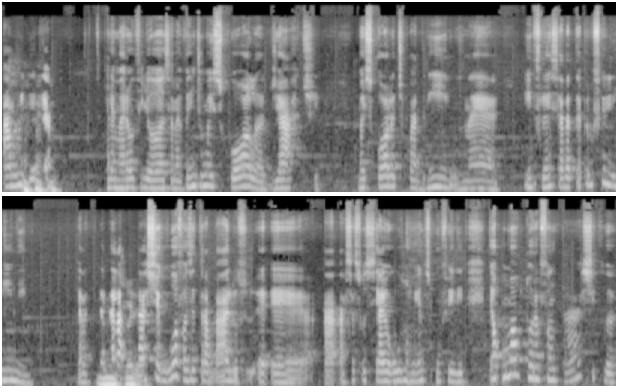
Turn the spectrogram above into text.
A mulher, ela é maravilhosa. Ela vem de uma escola de arte, uma escola de quadrinhos, né? Influenciada até pelo Fellini. Ela, ela, ela, chegou a fazer trabalhos, é, é, a, a, se associar em alguns momentos com Fellini. É uma autora fantástica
